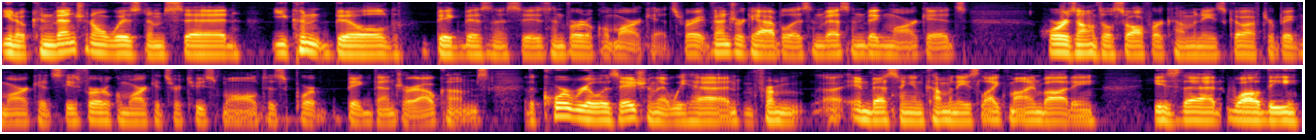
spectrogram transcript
you know, conventional wisdom said you couldn't build big businesses in vertical markets, right? Venture capitalists invest in big markets. Horizontal software companies go after big markets. These vertical markets are too small to support big venture outcomes. The core realization that we had from uh, investing in companies like MindBody is that while the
